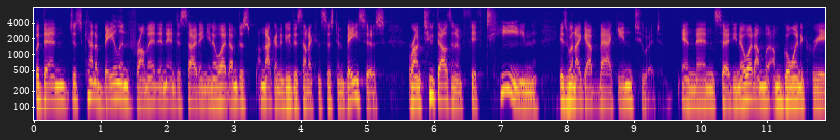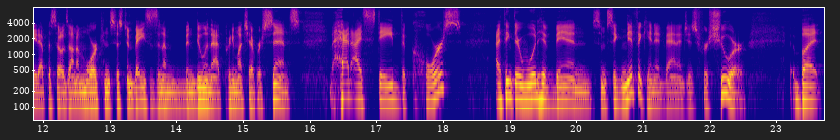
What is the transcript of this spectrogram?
but then just kind of bailing from it and, and deciding, you know what, I'm just, I'm not going to do this on a consistent basis. Around 2015 is when I got back into it and then said, you know what, I'm, I'm going to create episodes on a more consistent basis. And I've been doing that pretty much ever since. Had I stayed the course, I think there would have been some significant advantages for sure. But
